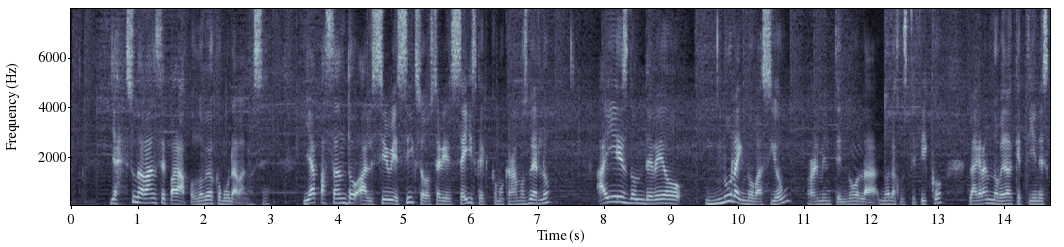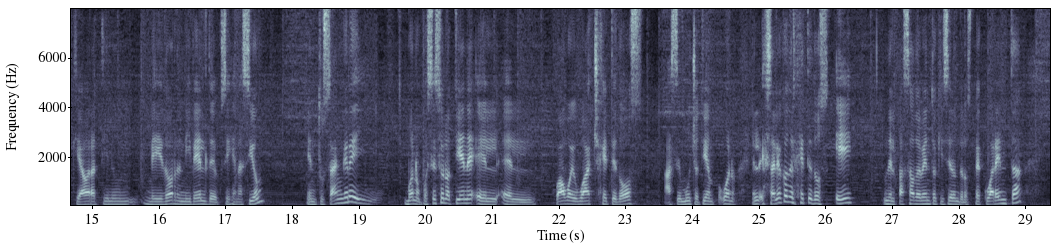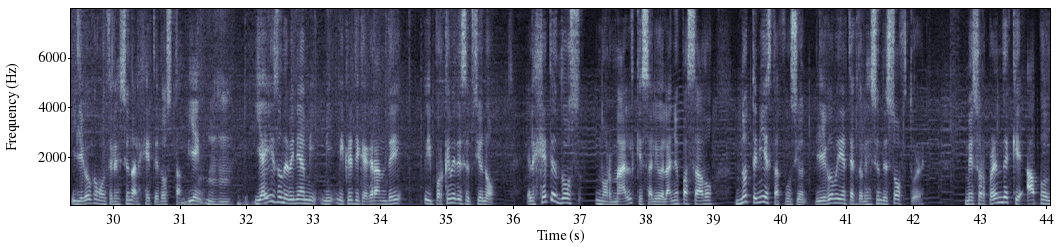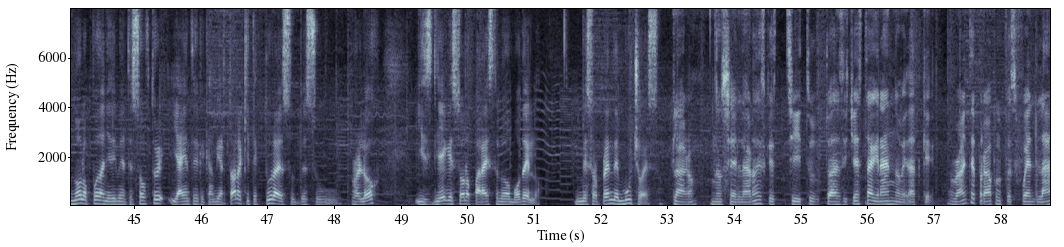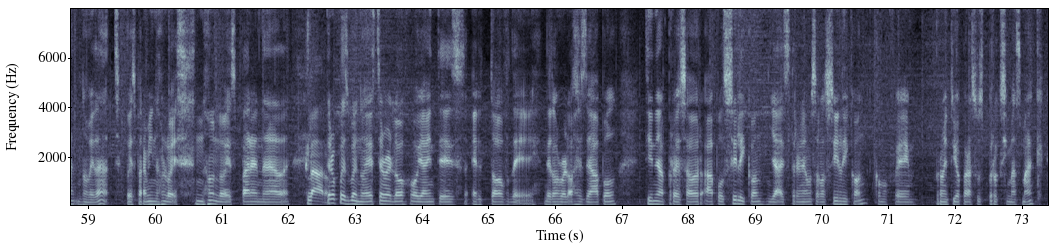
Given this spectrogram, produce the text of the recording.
ya, es un avance para Apple, lo veo como un avance. Ya pasando al Series 6 o Series 6, que como queramos verlo, ahí es donde veo nula innovación, realmente no la, no la justifico. La gran novedad que tiene es que ahora tiene un medidor de nivel de oxigenación en tu sangre y bueno, pues eso lo tiene el, el Huawei Watch GT2 hace mucho tiempo. Bueno, salió con el GT2e en el pasado evento que hicieron de los P40 y llegó como actualización al GT2 también. Y ahí es donde venía mi, mi, crítica grande y por qué me decepcionó. El GT2 normal que salió el año pasado no tenía esta función, llegó mediante actualización de software. Me sorprende que Apple no lo pueda añadir mediante software y hayan tenido que cambiar toda la arquitectura de su, de su reloj y llegue solo para este nuevo modelo me sorprende mucho eso. Claro, no sé, la verdad es que si tú, tú, has dicho esta gran novedad que realmente para Apple pues fue la novedad, pues para mí no lo es, no lo es para nada. Claro. Pero pues bueno, este reloj obviamente es el top de, de los relojes de Apple. Tiene el procesador Apple Silicon, ya estrenamos a los Silicon, como fue prometido para sus próximas Mac.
